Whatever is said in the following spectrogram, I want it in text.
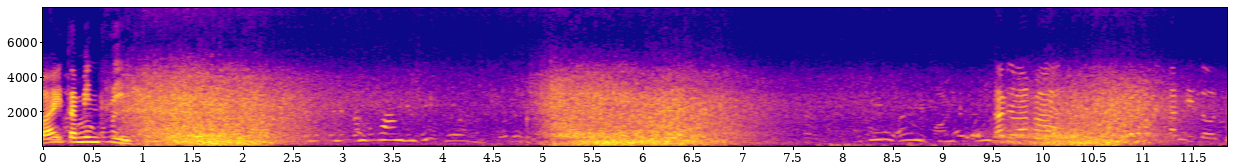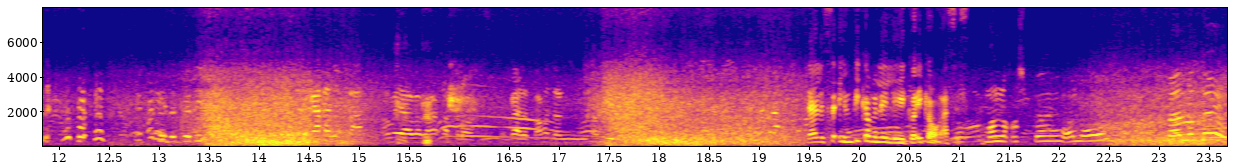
ng takilod. Dahil sa hindi ka maliligo, ikaw ang assist. Malakas pa ano? Pero din.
